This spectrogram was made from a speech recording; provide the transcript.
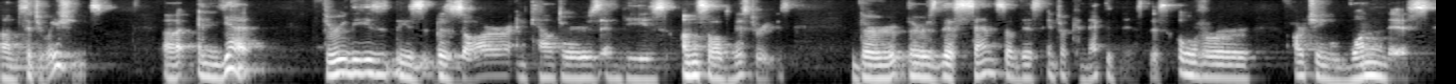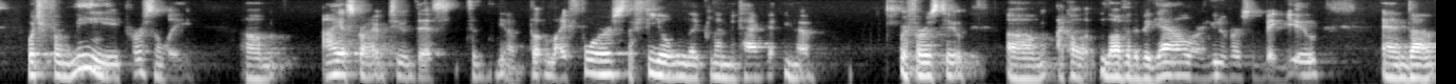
um, situations, uh, and yet through these these bizarre encounters and these unsolved mysteries there there's this sense of this interconnectedness, this overarching oneness, which for me personally, um, I ascribe to this to you know the life force, the field, like Lynne McTaggart, you know, refers to. Um, I call it love of the big L or universe of the big U, and uh,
